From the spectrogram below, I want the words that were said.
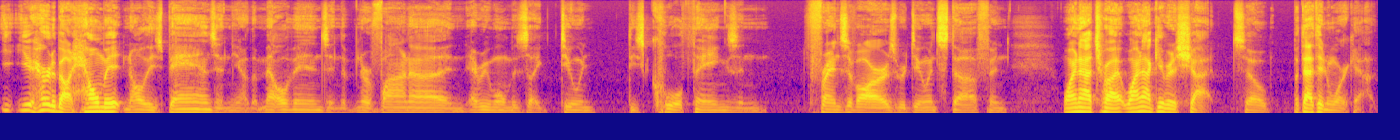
you heard about Helmet and all these bands and, you know, the Melvins and the Nirvana, and everyone was like doing these cool things. And friends of ours were doing stuff. And why not try, why not give it a shot? So, but that didn't work out.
